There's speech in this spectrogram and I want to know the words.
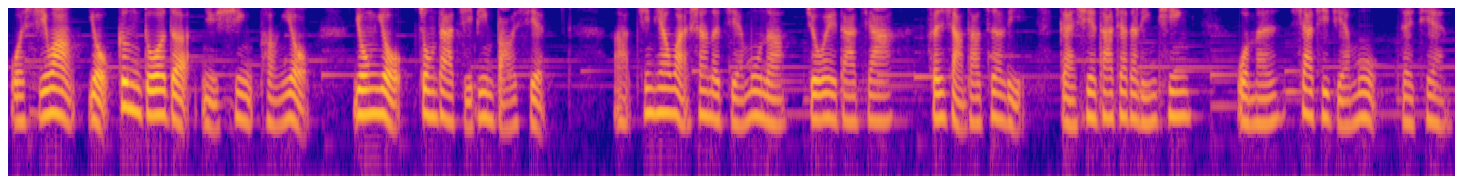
我希望有更多的女性朋友拥有重大疾病保险。啊，今天晚上的节目呢，就为大家分享到这里。感谢大家的聆听，我们下期节目再见。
